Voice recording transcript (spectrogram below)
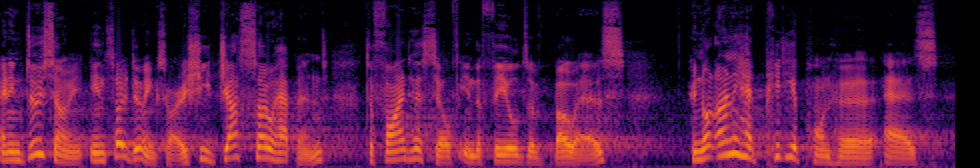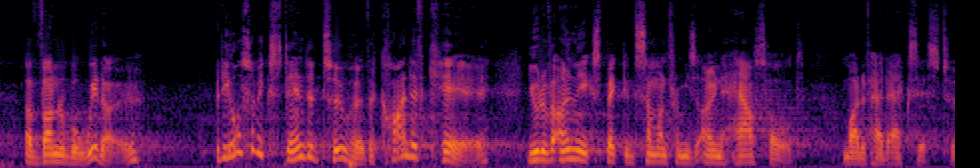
And in, do so, in so doing, sorry, she just so happened to find herself in the fields of Boaz, who not only had pity upon her as a vulnerable widow, but he also extended to her the kind of care you would have only expected someone from his own household might have had access to.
